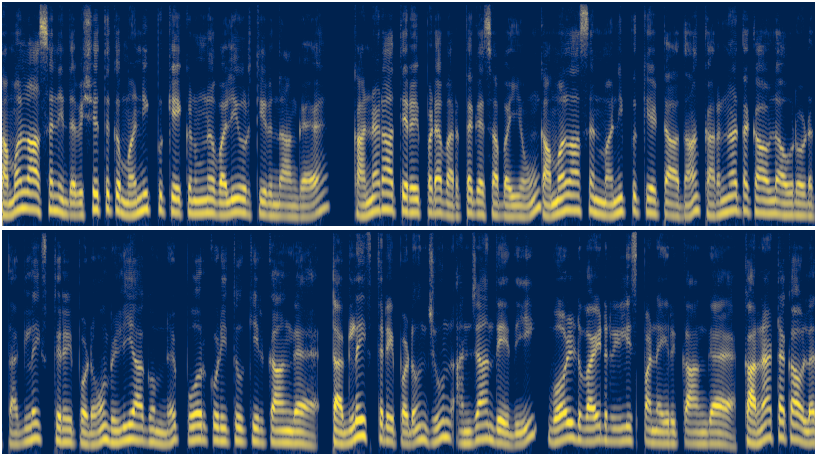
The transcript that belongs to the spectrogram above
கமல்ஹாசன் இந்த விஷயத்துக்கு மன்னிப்பு கேட்கணும்னு வலியுறுத்தி இருந்தாங்க. கன்னடா திரைப்பட வர்த்தக சபையும் கமல்ஹாசன் மன்னிப்பு கேட்டாதான் கர்நாடகாவுல அவரோட தக்லைஃப் திரைப்படம் வெளியாகும்னு போர்க்கொடி தூக்கியிருக்காங்க. தக்லைஃப் திரைப்படம் ஜூன் அஞ்சாம் தேதி வேர்ல்டு வைடு ரிலீஸ் பண்ண இருக்காங்க. கர்நாடகாவுல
